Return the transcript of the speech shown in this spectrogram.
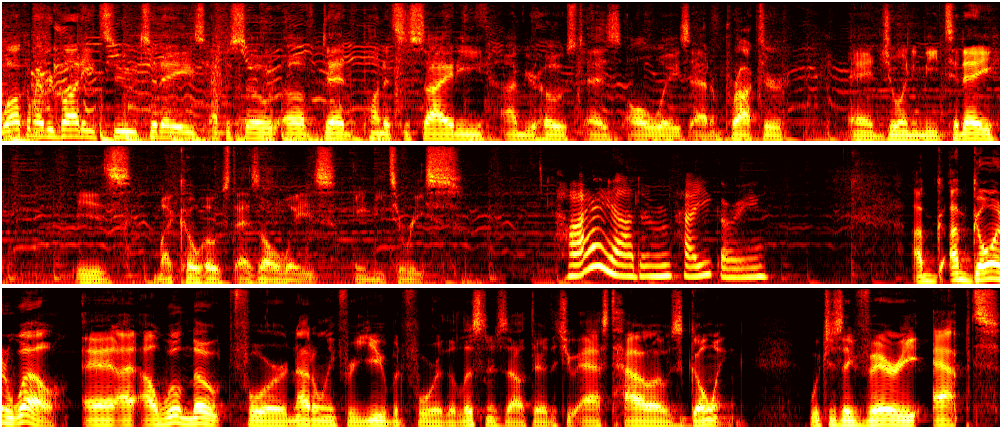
Welcome, everybody, to today's episode of Dead Pundit Society. I'm your host, as always, Adam Proctor. And joining me today is my co host, as always, Amy Therese. Hi, Adam. How are you going? I'm I'm going well, and I, I will note for not only for you but for the listeners out there that you asked how I was going, which is a very apt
